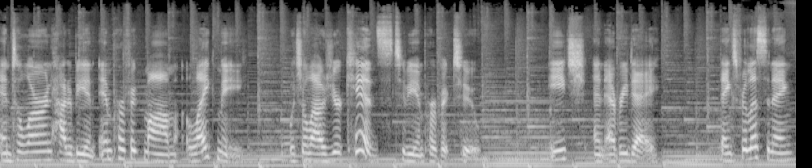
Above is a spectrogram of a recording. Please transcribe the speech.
and to learn how to be an imperfect mom like me, which allows your kids to be imperfect too, each and every day. Thanks for listening.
